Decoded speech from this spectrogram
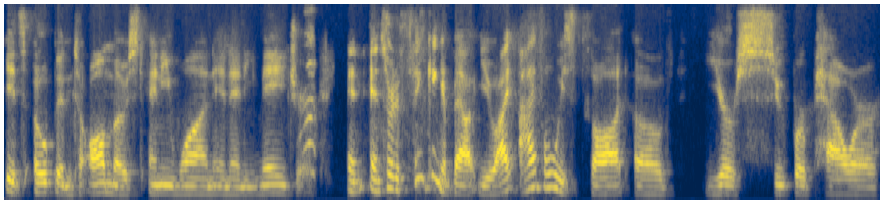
it's open to almost anyone in any major. And, and sort of thinking about you, I, I've always thought of your superpower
